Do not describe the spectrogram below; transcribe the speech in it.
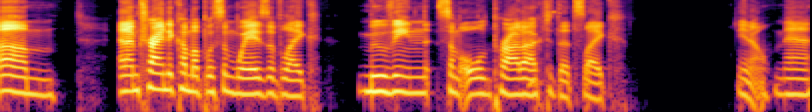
Um and I'm trying to come up with some ways of like moving some old product that's like you know, meh.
